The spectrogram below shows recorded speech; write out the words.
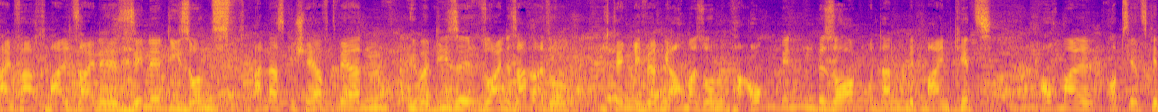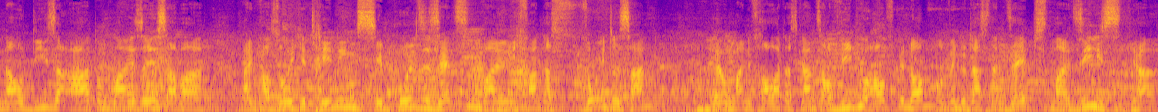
Einfach mal seine Sinne, die sonst anders geschärft werden, über diese so eine Sache. Also ich denke, ich werde mir auch mal so ein paar Augenbinden besorgen und dann mit meinen Kids auch mal, ob es jetzt genau diese Art und Weise ist, aber einfach solche Trainingsimpulse setzen, weil ich fand das so interessant. Äh, und meine Frau hat das Ganze auf Video aufgenommen und wenn du das dann selbst mal siehst, ja,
